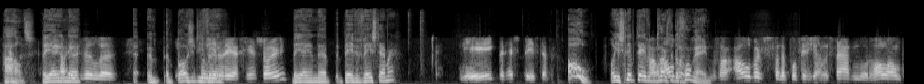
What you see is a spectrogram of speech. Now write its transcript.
Ha, Hans. Ben jij een, Nou, ik eh, wil, eh, een, een ik wil positieve... reageren, sorry. Ben jij een eh, PVV-stemmer? Nee, ik ben SP-stemmer. Oh, oh, je slipt even Mevrouw dwars door de gong heen. Mevrouw Albers van de Provinciale Staten Noord-Holland,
